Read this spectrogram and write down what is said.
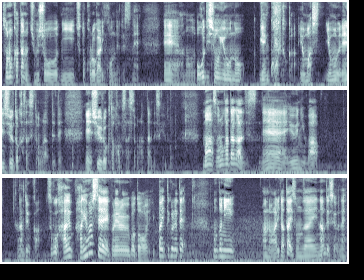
その方の事務所にちょっと転がり込んでですね、えー、あの、オーディション用の原稿とか読まし、読む練習とかさせてもらってて、えー収録とかもさせてもらったんですけど、まあ、その方がですね、言うには、なんていうか、すごく励ましてくれることをいっぱい言ってくれて、本当に、あの、ありがたい存在なんですよね。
